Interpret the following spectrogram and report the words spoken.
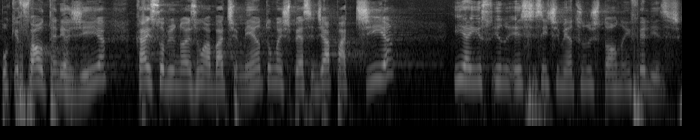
Porque falta energia, cai sobre nós um abatimento, uma espécie de apatia, e, aí, esses sentimentos nos tornam infelizes.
